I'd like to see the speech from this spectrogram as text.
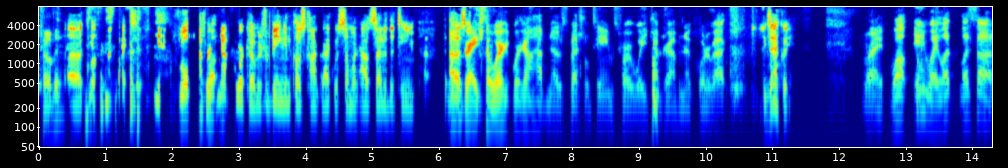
COVID? uh, close contact. Yeah, well, not for, Well- not for COVID, for being in close contact with someone outside of the team. Oh, has- great! So we're we're gonna have no special teams for a week after having no quarterback. Exactly. Right. Well, anyway, let let's uh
